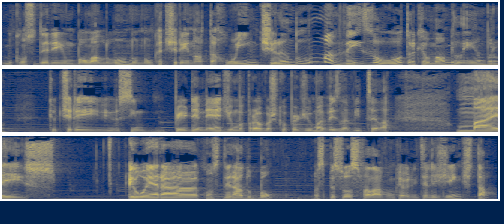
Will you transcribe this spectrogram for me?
me considerei um bom aluno, nunca tirei nota ruim, tirando uma vez ou outra que eu mal me lembro. Que eu tirei, assim, perder média em uma prova, acho que eu perdi uma vez na vida, sei lá. Mas eu era considerado bom, as pessoas falavam que eu era inteligente e tal.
